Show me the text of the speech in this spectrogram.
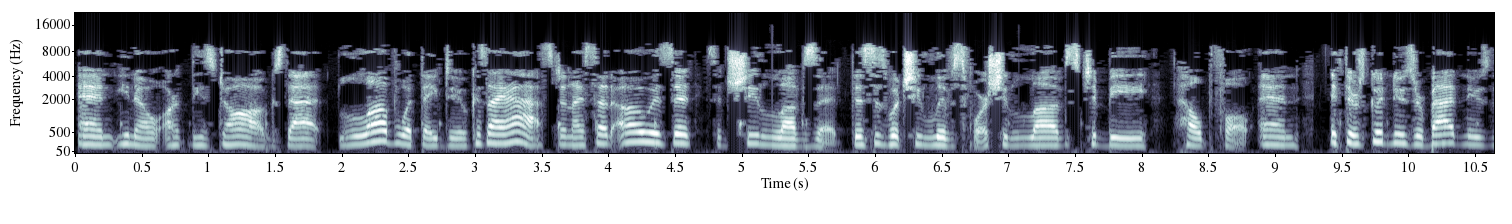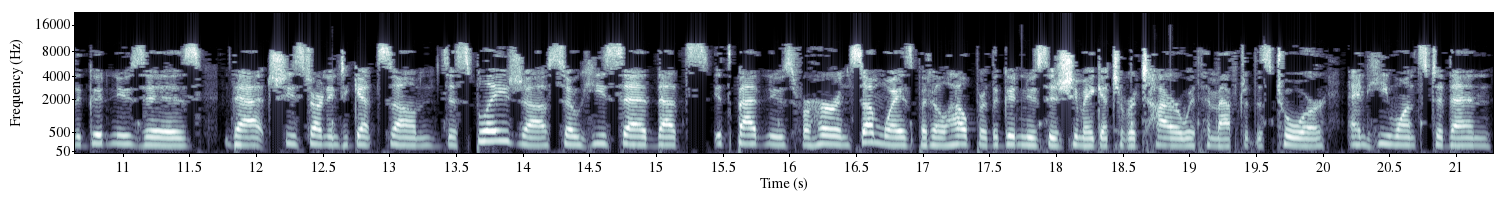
And, you know, are these dogs that love what they do. Cause I asked and I said, Oh, is it? I said, she loves it. This is what she lives for. She loves to be helpful. And if there's good news or bad news, the good news is that she's starting to get some dysplasia. So he said that's, it's bad news for her in some ways, but he'll help her. The good news is she may get to retire with him after this tour, and he wants to then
